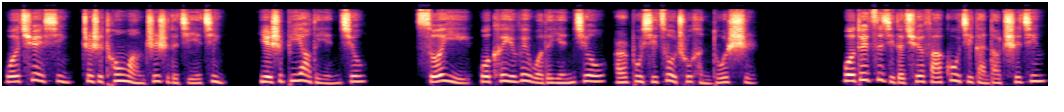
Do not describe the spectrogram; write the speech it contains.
我确信这是通往知识的捷径。也是必要的研究，所以我可以为我的研究而不惜做出很多事。我对自己的缺乏顾忌感到吃惊。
